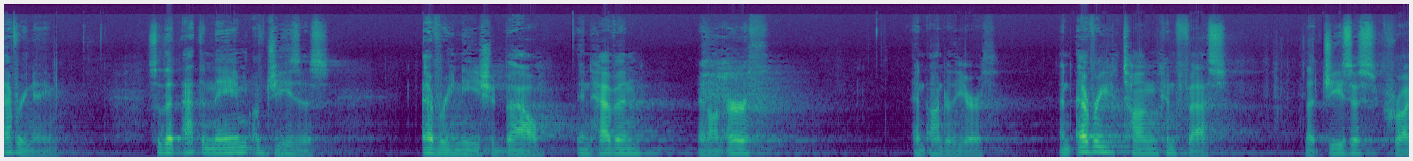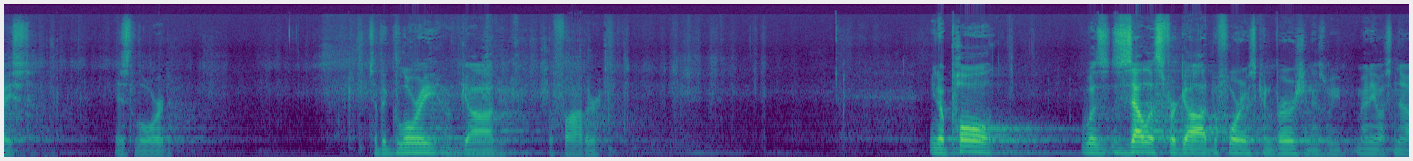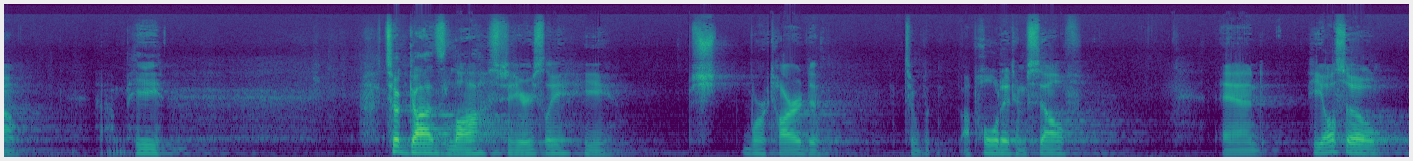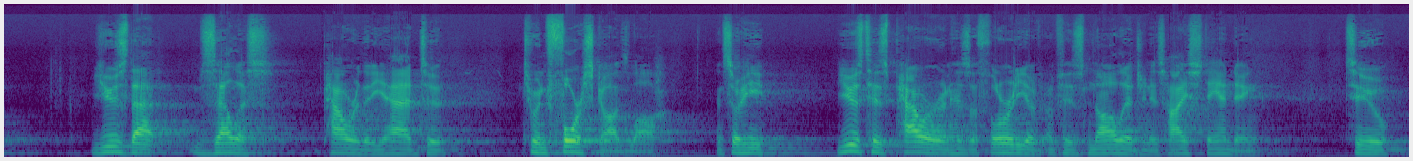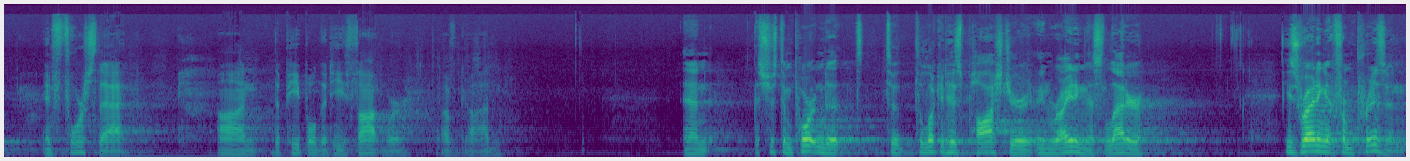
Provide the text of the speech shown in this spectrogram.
every name, so that at the name of Jesus, every knee should bow in heaven and on earth and under the earth, and every tongue confess that Jesus Christ is Lord. To the glory of God the Father. You know, Paul was zealous for God before his conversion, as we many of us know. Um, he took God's law seriously. He worked hard to, to uphold it himself. And he also used that zealous power that he had to, to enforce God's law. And so he used his power and his authority of, of his knowledge and his high standing to enforce that on the people that he thought were of God. And it's just important to, to, to look at his posture in writing this letter. He's writing it from prison.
